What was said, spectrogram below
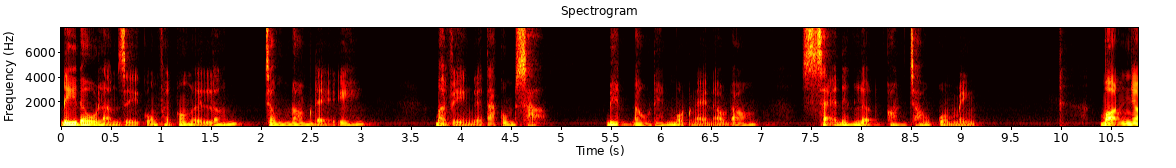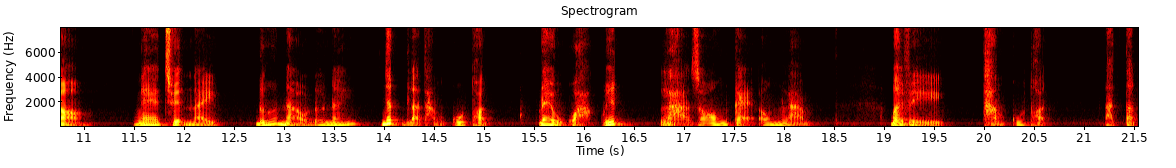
Đi đâu làm gì cũng phải có người lớn Trông nom để ý. Bởi vì người ta cũng sợ, Biết đâu đến một ngày nào đó Sẽ đến lượt con cháu của mình. Bọn nhỏ Nghe chuyện này, Đứa nào đứa nấy, Nhất là thằng cu Thuận, Đều quả quyết là do ông kẻ ông làm. Bởi vì thằng cu Thuận Đã tận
